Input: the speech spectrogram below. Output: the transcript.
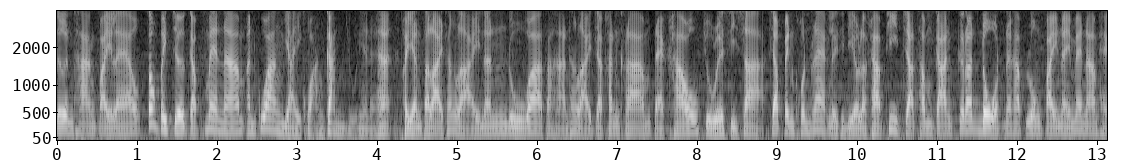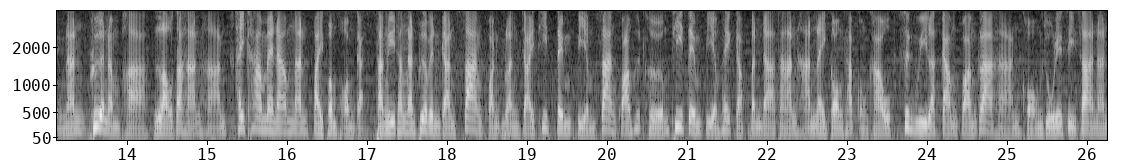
เดินทางไปแล้วต้องไปเจอกับแม่น้ำอันกว้างใหญ่ขวางกั้นอยู่เนี่ยนะฮะพยันตรายทั้งหลายนั้นดูว่าทหารทั้งหลายจะขั้นคราม แต่เขาจูเลียสซีซ่าจะเป็นคนแรกเลยทีเดียวละครับ ที่จะทำการกระโดดนะครับลงไปในแม่น้ำแห่งนั้น เพื่อนำพาเหล่าทหารหารให้ข้ามแม่น้ำนั้นไปพร้อม ๆ กัน ทั้งนี้ทั้งนั้นเพื่อเป็นการสร้างขวัญกำลังใจที่เต็มเปี่ยมสร้างความฮึดเหิมที่เต็มเปี่ยมให้กับบรรดาทหารหารในกองทัพของเขา ซึ่งวีรกรรมความความกล้าหาญของจูเลียสซีซ่านั้น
